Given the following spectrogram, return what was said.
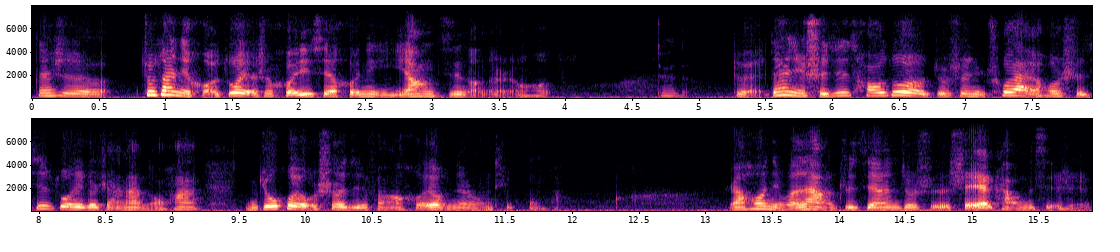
但是就算你合作，也是和一些和你一样技能的人合作。对的，对，但你实际操作，就是你出来以后实际做一个展览的话，你就会有设计方和有内容提供方，然后你们俩之间就是谁也看不起谁，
